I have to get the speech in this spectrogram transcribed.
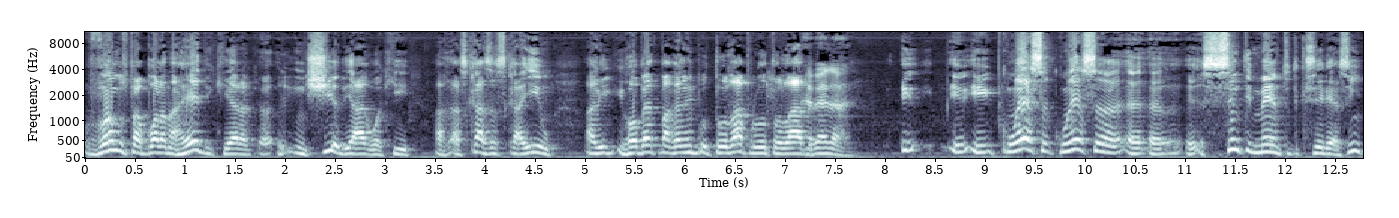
Vamos para a bola na rede, que era enchia de água aqui, as casas caíam ali, e Roberto Magalhães botou lá para o outro lado. É verdade. E, e, e, com, essa, com essa, uh, uh, esse sentimento de que seria assim,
